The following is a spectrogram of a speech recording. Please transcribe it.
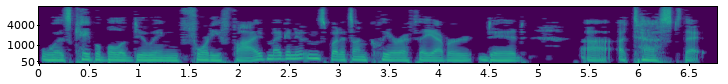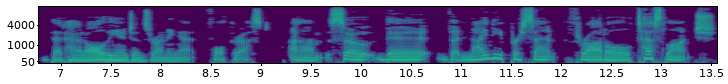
was capable of doing 45 meganewtons, but it's unclear if they ever did uh, a test that that had all the engines running at full thrust. Um, so the the 90% throttle test launch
